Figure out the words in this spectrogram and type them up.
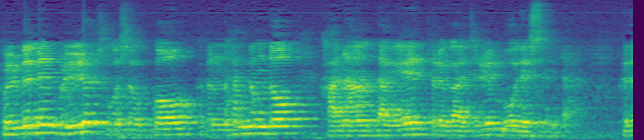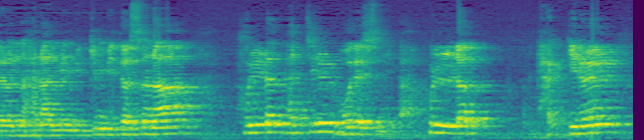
불뱀에 물려 죽었었고 그들은 한 명도 가나안 땅에 들어가지를 못했습니다. 그들은 하나님을 믿긴 믿었으나 훈련받지를 못했습니다. 훈련 받기를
